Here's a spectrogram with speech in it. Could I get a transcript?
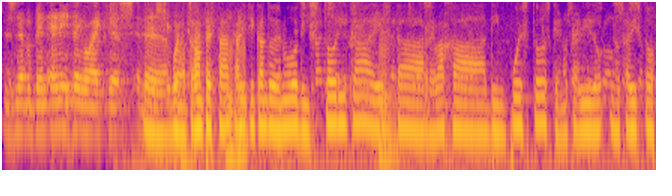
There's never been anything like this in the eh, bueno, Trump está calificando de nuevo de histórica esta rebaja de impuestos que no se ha, habido, no se ha visto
